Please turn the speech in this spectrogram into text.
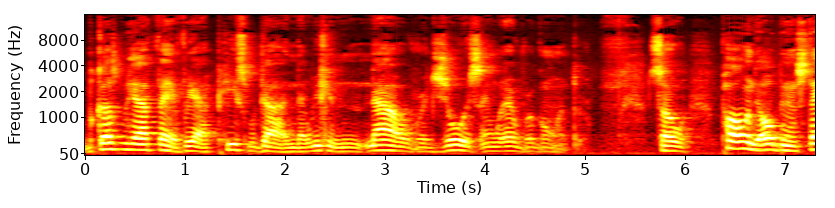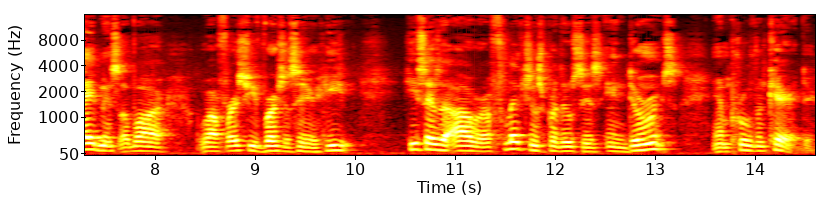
because we have faith, we have peace with God, and that we can now rejoice in whatever we're going through. So Paul, in the opening statements of our of our first few verses here, he he says that our afflictions produces endurance and proven character.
